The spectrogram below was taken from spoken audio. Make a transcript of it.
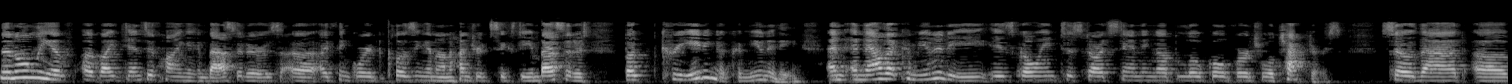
not only of, of identifying ambassadors, uh, I think we're closing in on 160 ambassadors, but creating a community. And, and now that community is going to start standing up local virtual chapters so that, uh,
